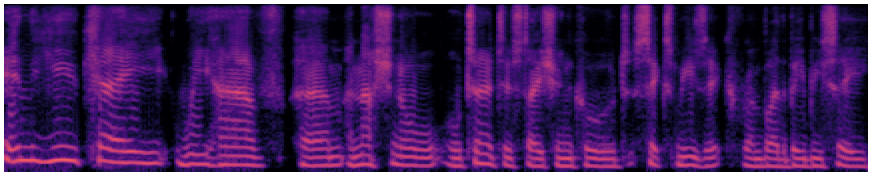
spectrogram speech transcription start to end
In the UK, we have um, a national alternative station called Six Music, run by the BBC.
